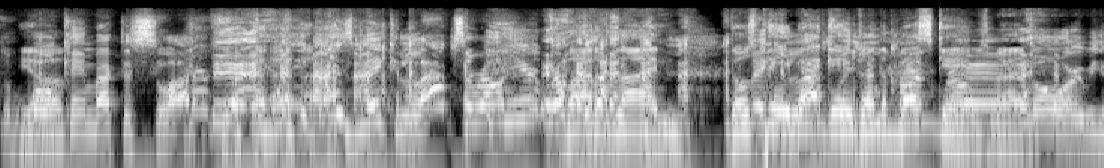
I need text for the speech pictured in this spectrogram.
The Yeah. ball came back to slaughter. Like, what you guys making laps around here, bro? Bottom line, those payback games are the UConn, best bro? games, man. Don't worry, we,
